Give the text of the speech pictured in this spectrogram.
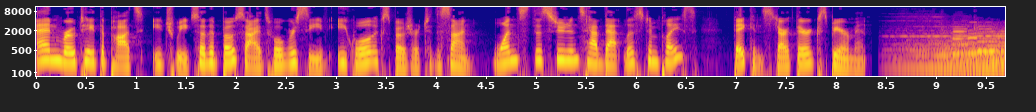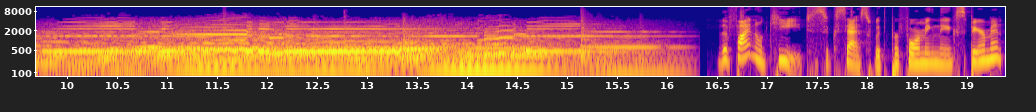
and rotate the pots each week so that both sides will receive equal exposure to the sun. Once the students have that list in place, they can start their experiment. The final key to success with performing the experiment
